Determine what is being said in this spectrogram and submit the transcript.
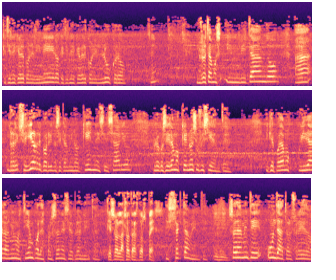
que tiene que ver con el dinero, que tiene que ver con el lucro. Nosotros estamos invitando a seguir recorriendo ese camino que es necesario, pero consideramos que no es suficiente y que podamos cuidar al mismo tiempo a las personas y el planeta. ¿Qué son las otras dos P? Exactamente. Solamente un dato, Alfredo.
